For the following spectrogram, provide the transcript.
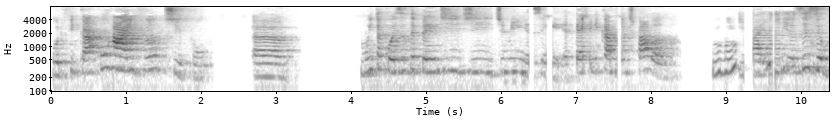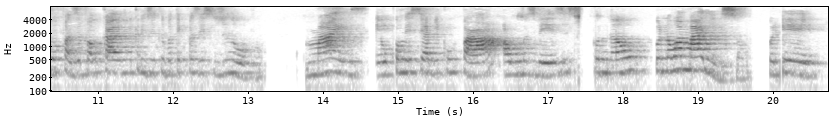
por ficar com raiva, tipo, uh, muita coisa depende de, de mim, assim, é tecnicamente falando. Uhum. E aí, às vezes eu vou fazer, eu falo, cara, eu não acredito que eu vou ter que fazer isso de novo. Mas eu comecei a me culpar algumas vezes por não, por não amar isso. Porque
